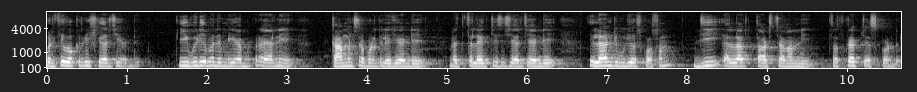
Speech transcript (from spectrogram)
ప్రతి ఒక్కరికి షేర్ చేయండి. ఈ వీడియో మీద మీ అభిప్రాయాన్ని కామెంట్స్ రూపంలో తెలియజేయండి. నచ్చితే లైక్ చేసి షేర్ చేయండి. ఇలాంటి వీడియోస్ కోసం జిఎల్ఆర్ థాట్స్ ఛానల్ని సబ్స్క్రైబ్ చేసుకోండి.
